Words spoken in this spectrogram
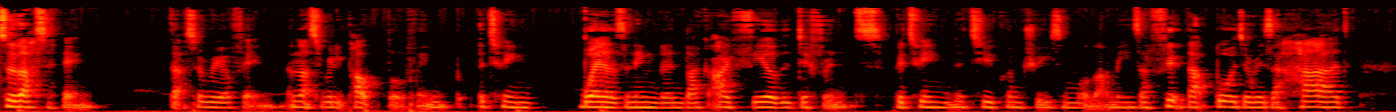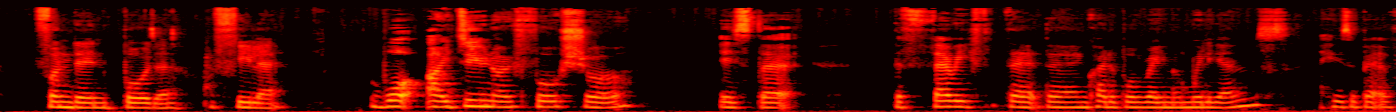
So that's a thing. That's a real thing, and that's a really palpable thing between Wales and England. Like I feel the difference between the two countries and what that means. I feel that border is a hard funding border. I feel it. What I do know for sure is that the very the the incredible Raymond Williams, who's a bit of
